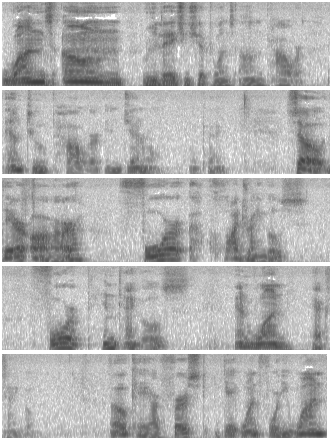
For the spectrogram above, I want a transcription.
one's own relationship to one's own power and to power in general. Okay? So there are four quadrangles, four pentangles, and one hexangle. Okay, our first gate 141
